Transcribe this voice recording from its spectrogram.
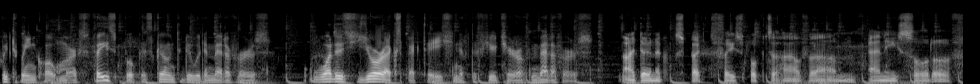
between quote marks, Facebook is going to do with the metaverse, what is your expectation of the future of metaverse? I don't expect Facebook to have um, any sort of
